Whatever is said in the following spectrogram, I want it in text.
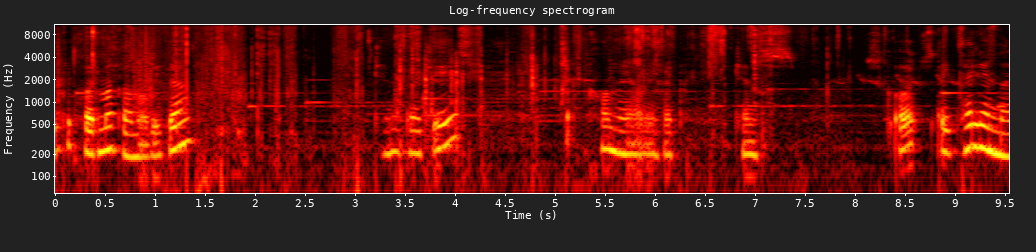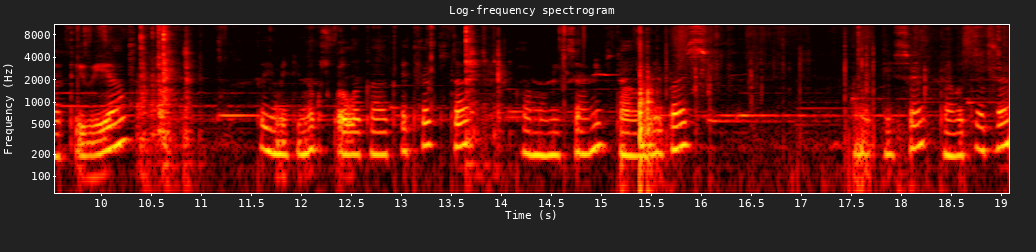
ესეთი ფორმა გამოვიდა. ჩემი ბაჭის. ხო მე ავიღებ ჩემს სკოტს. აი ძალიან მარტივია. და იმედი მაქვს ყველა გააკეთებთ და გამომიგზავნით დავალებას. აი ესე დავაწერე.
